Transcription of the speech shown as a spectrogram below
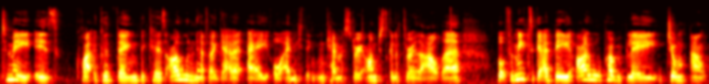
to me is quite a good thing because I will never get an A or anything in chemistry. I'm just going to throw that out there. But for me to get a B, I will probably jump out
